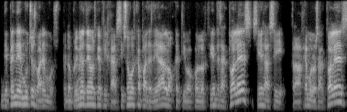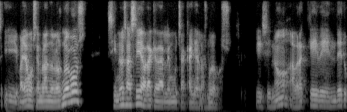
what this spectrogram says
Depende de muchos baremos, pero primero tenemos que fijar si somos capaces de llegar al objetivo con los clientes actuales. Si es así, trabajemos los actuales y vayamos sembrando los nuevos. Si no es así, habrá que darle mucha caña a los nuevos. Y si no, habrá que vender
